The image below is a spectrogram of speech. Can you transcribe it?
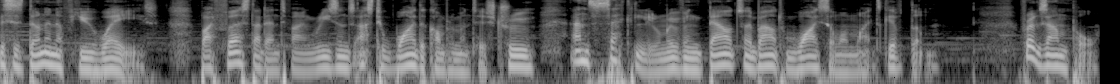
This is done in a few ways, by first identifying reasons as to why the compliment is true, and secondly removing doubts about why someone might give them. For example,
